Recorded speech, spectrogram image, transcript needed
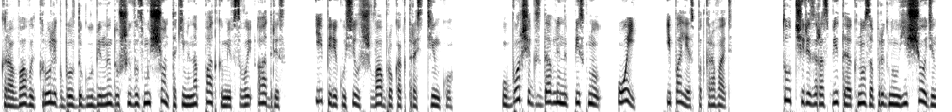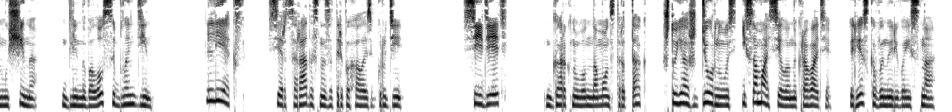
Кровавый кролик был до глубины души возмущен такими нападками в свой адрес и перекусил швабру как тростинку. Уборщик сдавленно пискнул «Ой!» и полез под кровать. Тут через разбитое окно запрыгнул еще один мужчина, длинноволосый блондин. «Лекс!» — сердце радостно затрепыхалось в груди. «Сидеть!» — гаркнул он на монстра так, что я аж дернулась и сама села на кровати, резко выныривая из сна.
